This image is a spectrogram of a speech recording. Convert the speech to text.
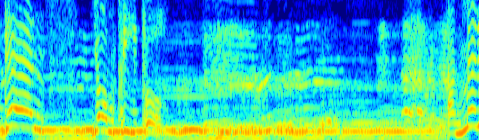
against young people. And many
